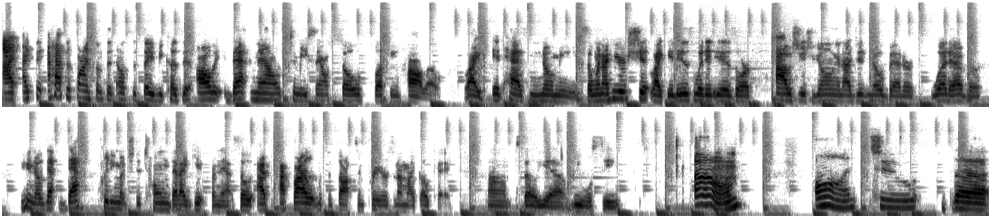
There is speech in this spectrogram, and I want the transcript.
I, I think I have to find something else to say because it always that now to me sounds so fucking hollow. Like it has no meaning. So when I hear shit like it is what it is, or I was just young and I didn't know better, whatever, you know, that that's pretty much the tone that I get from that. So I, I file it with the thoughts and prayers and I'm like, okay. Um, so yeah, we will see. Um on to the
